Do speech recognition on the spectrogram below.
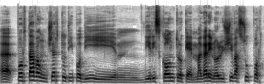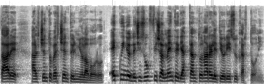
eh, portava un certo tipo di, mh, mm, di, riscontro che magari non riusciva a supportare al 100% il mio lavoro. E quindi ho deciso ufficialmente di accantonare le teorie sui cartoni.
